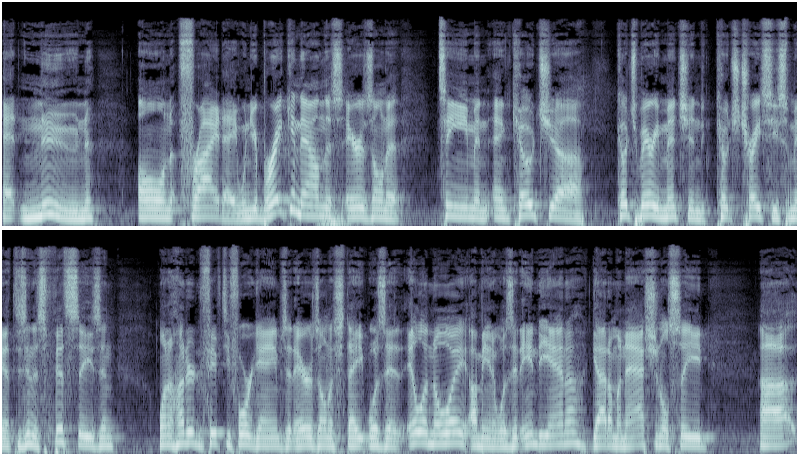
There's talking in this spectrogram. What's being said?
at noon on Friday. When you're breaking down this Arizona team, and, and Coach uh, Coach Berry mentioned Coach Tracy Smith is in his fifth season. Won 154 games at Arizona State. Was it Illinois? I mean, was it Indiana? Got him a national seed. Uh,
